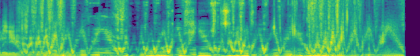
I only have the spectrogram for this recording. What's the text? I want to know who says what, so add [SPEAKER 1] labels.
[SPEAKER 1] Radio.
